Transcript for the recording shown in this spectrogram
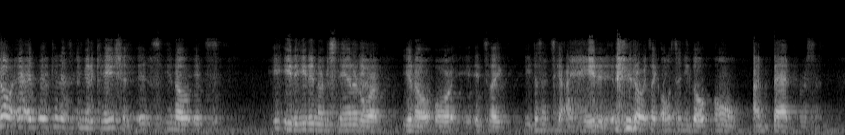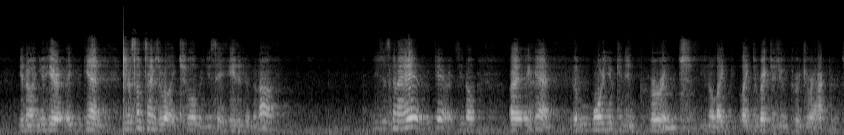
no, and, again, it's a communication. It's you know, it's either he didn't understand it, or you know, or it's like he doesn't. Get, I hated it. You know, it's like all of a sudden you go, oh, I'm a bad person. You know, and you hear again. You know, sometimes we're like children. You say hated it enough, you're just gonna hate it. Who cares? You know, uh, again, the more you can encourage, you know, like like directors, you encourage your actors.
